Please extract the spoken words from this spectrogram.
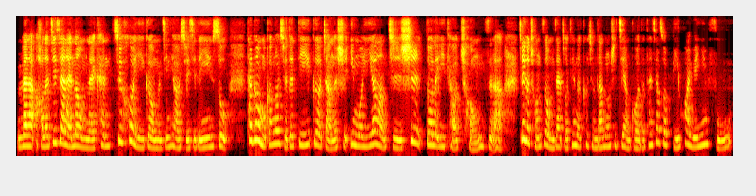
完了，好了，接下来呢，我们来看最后一个我们今天要学习的因素，它跟我们刚刚学的第一个长得是一模一样，只是多了一条虫子啊。这个虫子我们在昨天的课程当中是见过的，它叫做鼻化元音符。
